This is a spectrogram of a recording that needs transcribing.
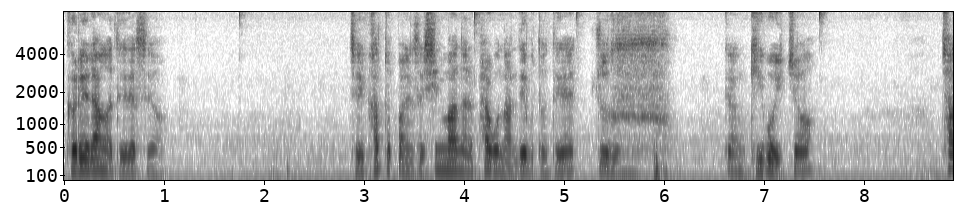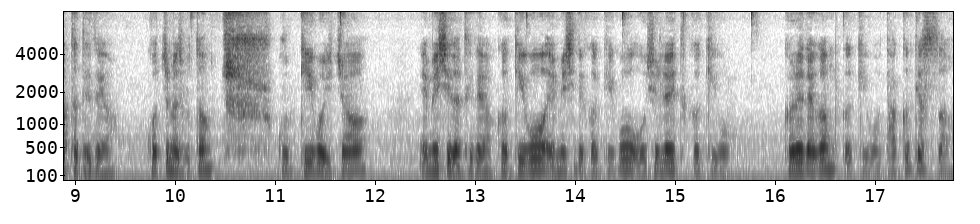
거래량 어떻게 됐어요? 저희 카톡방에서 10만 원을 팔고 난 뒤부터 어떻게 쭈르르 그냥 기고 있죠? 차트 돼요? 고점에서부터 쭈르르 기고 있죠? MACD 어떻게 돼요? 꺾이고 MACD 꺾이고 오실레이트 꺾이고 거래대금 꺾이고 다 꺾였어.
